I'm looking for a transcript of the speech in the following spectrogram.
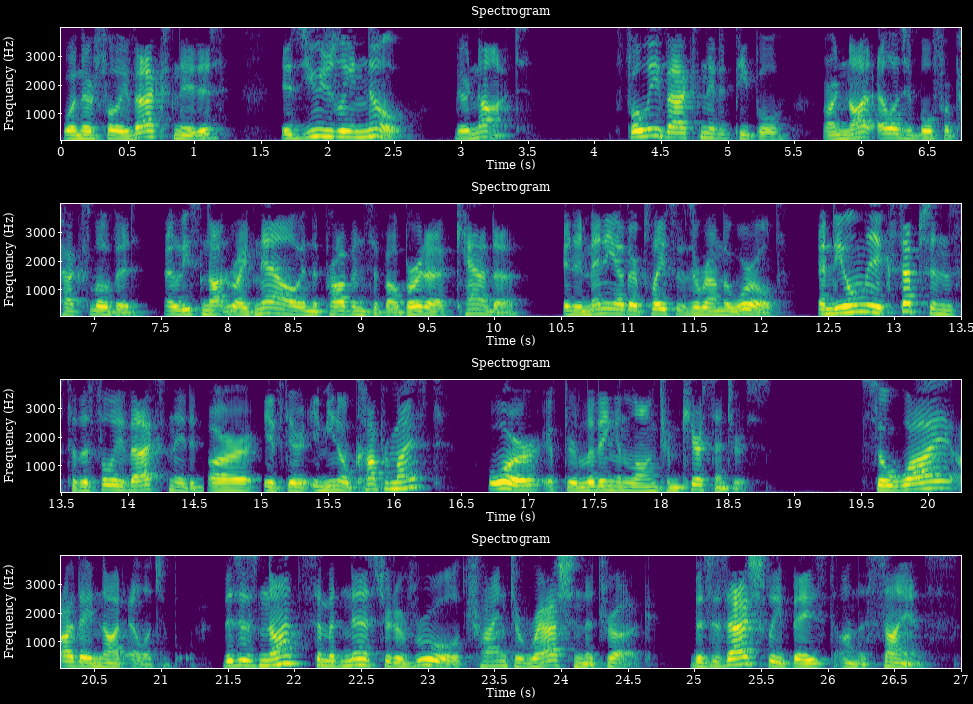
when they're fully vaccinated is usually no, they're not. Fully vaccinated people are not eligible for Paxlovid, at least not right now in the province of Alberta, Canada, and in many other places around the world. And the only exceptions to the fully vaccinated are if they're immunocompromised or if they're living in long term care centers. So, why are they not eligible? This is not some administrative rule trying to ration the drug. This is actually based on the science.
